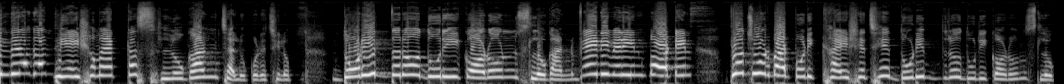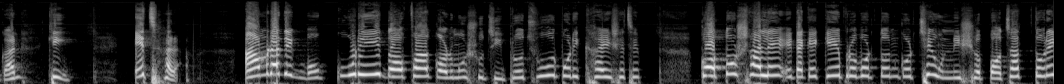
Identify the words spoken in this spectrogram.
ইন্দিরা গান্ধী এই সময় একটা স্লোগান চালু করেছিল। দরিদ্র দূরীকরণ স্লোগান। ভেরি ভেরি ইম্পর্টেন্ট প্রচুরবার পরীক্ষায় এসেছে দরিদ্র দূরীকরণ স্লোগান কি? এছাড়া আমরা দেখব কুড়ি দফা কর্মসূচি প্রচুর পরীক্ষায় এসেছে। কত সালে এটাকে কে প্রবর্তন করছে? উনিশশো পঁচাত্তরে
